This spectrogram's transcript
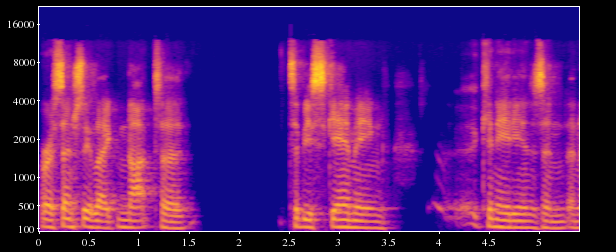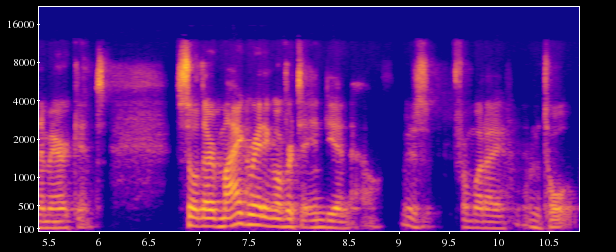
or essentially like not to to be scamming uh, Canadians and, and Americans. So they're migrating over to India now, is from what I am told.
